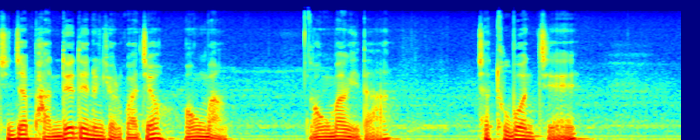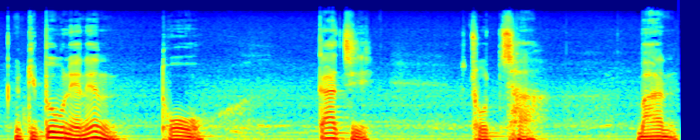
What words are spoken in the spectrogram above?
진짜 반대되는 결과죠. 엉망. 엉망이다. 자, 두 번째. 뒷부분에는 도, 까지, 조차, 만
